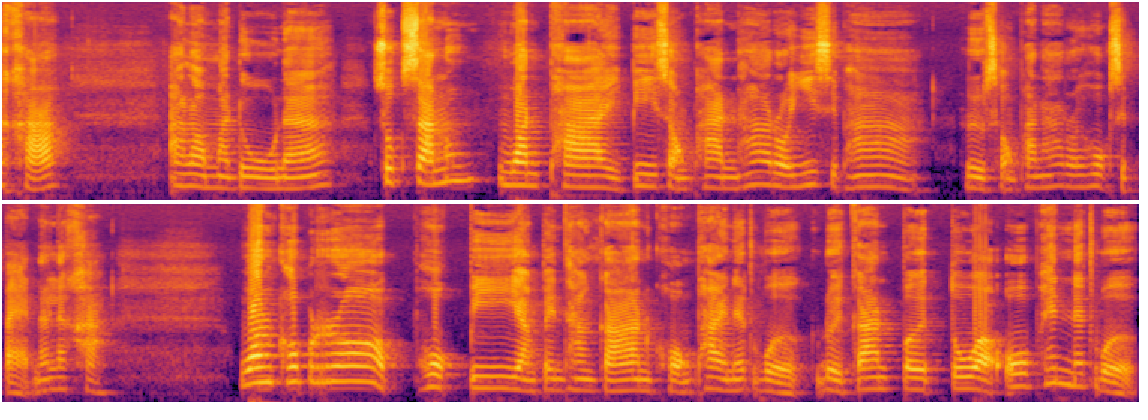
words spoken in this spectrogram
นะคะอะเรามาดูนะ สุขสันต์วันพายปี 2525 หรือ 2568 นั่นแหละค่ะ วันครบรอบ 6 ปีอย่างเป็นทางการของ Pi Network โดยการเปิดตัว Open Network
